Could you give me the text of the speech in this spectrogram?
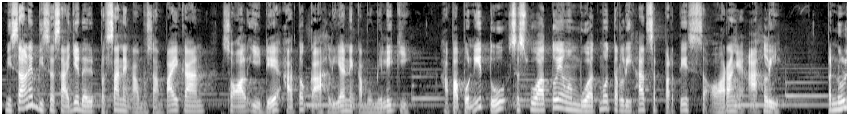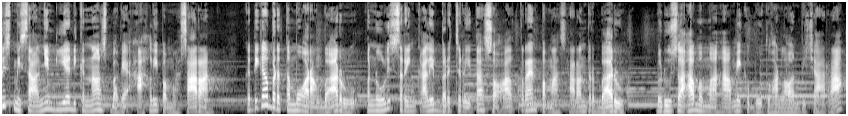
Misalnya bisa saja dari pesan yang kamu sampaikan, soal ide atau keahlian yang kamu miliki. Apa pun itu, sesuatu yang membuatmu terlihat seperti seorang yang ahli. Penulis misalnya dia dikenal sebagai ahli pemasaran. Ketika bertemu orang baru, penulis sering kali bercerita soal tren pemasaran terbaru, berusaha memahami kebutuhan lawan bicara,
